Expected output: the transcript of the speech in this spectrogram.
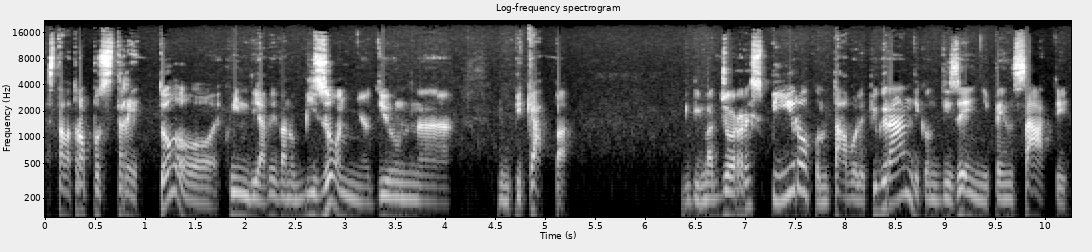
stava troppo stretto e quindi avevano bisogno di un, un PK di maggior respiro, con tavole più grandi, con disegni pensati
